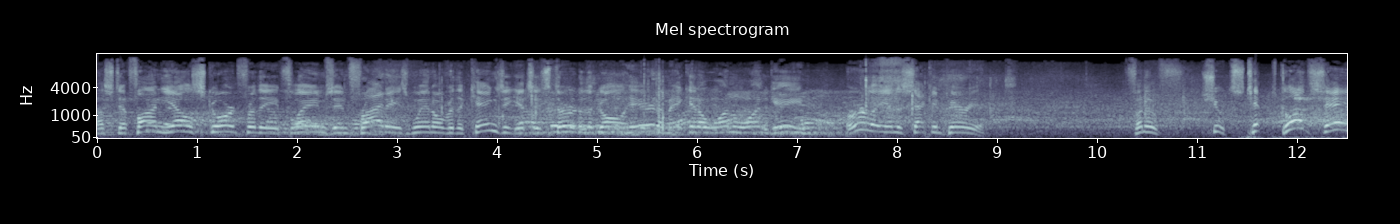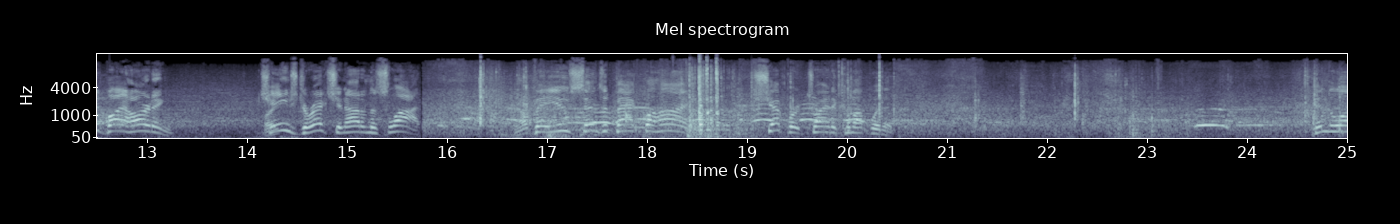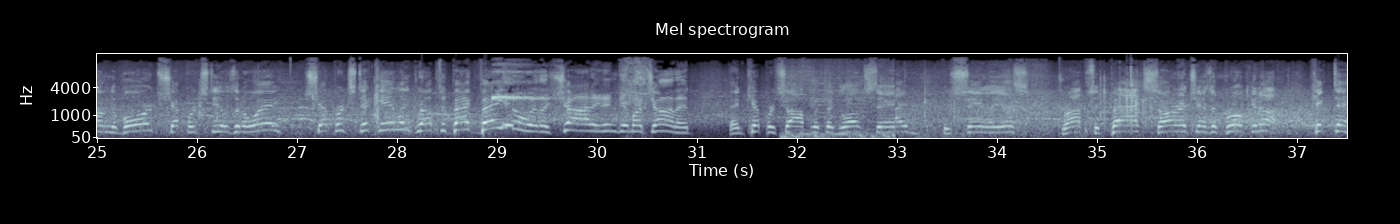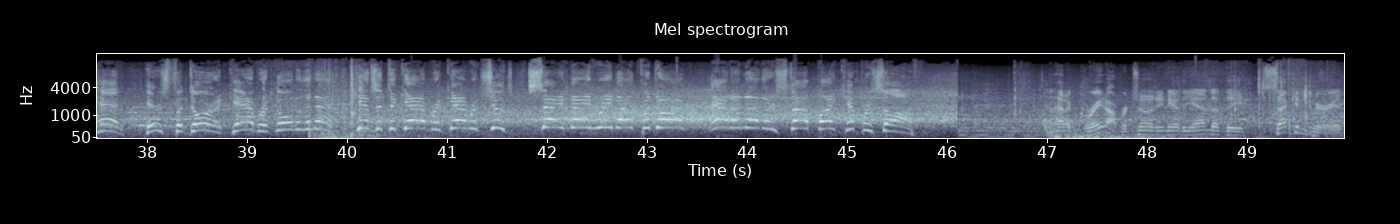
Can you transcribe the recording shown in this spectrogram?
Well, Stephane Yelle scored for the Flames in Friday's win over the Kings. He gets his third of the goal here to make it a 1-1 game early in the second period. Phaneuf shoots, tipped, glove saved by Harding. Change direction out in the slot. LPU sends it back behind. Sheppard trying to come up with it. Pinned along the board. Sheppard steals it away. Sheppard stick handling, drops it back. Bayu with a shot. He didn't get much on it. And Kiprusoff with the glove save. Huselius drops it back. Sarich has it broken up. Kicked ahead. Here's Fedoruk. Gaborik going to the net. Gives it to Gaborik. Gaborik shoots. Save made. Rebound Fedoruk. And another stop by Kiprusoff and had a great opportunity near the end of the second period.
